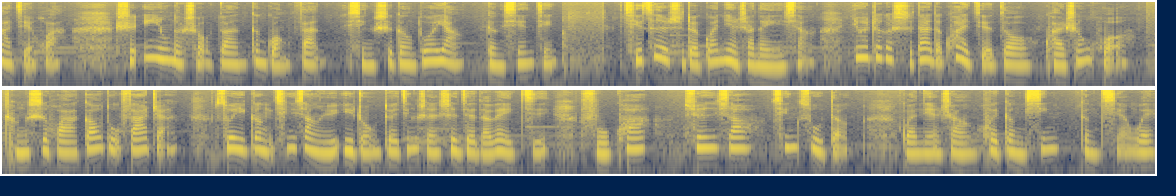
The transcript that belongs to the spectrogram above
跨界化，使应用的手段更广泛，形式更多样、更先进。其次是对观念上的影响，因为这个时代的快节奏、快生活、城市化高度发展，所以更倾向于一种对精神世界的慰藉。浮夸、喧嚣、倾诉等观念上会更新、更前卫。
